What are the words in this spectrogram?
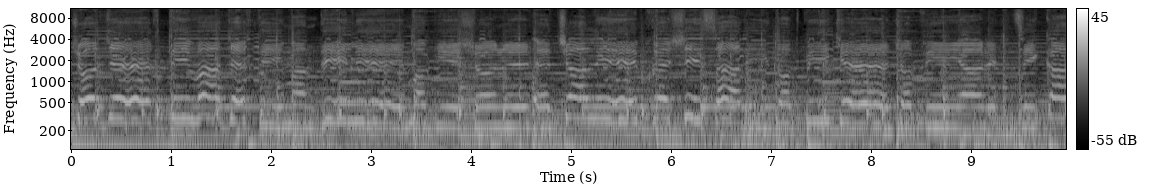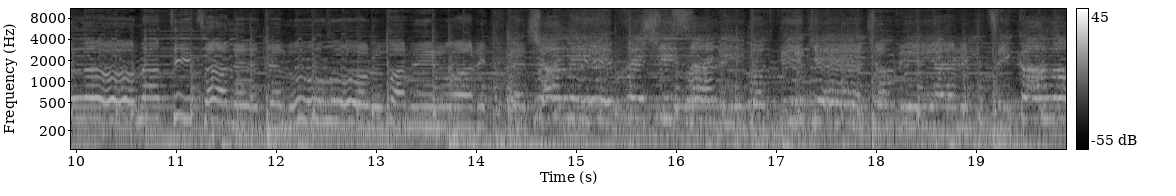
Mucho jehti va jehti mandili mogi shori e chali preshi sari dot pike chopi yari zikalo nati tsale jelulur vari e chali preshi sari dot pike chopi yari zikalo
